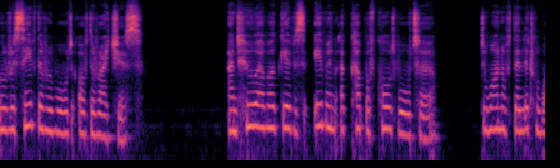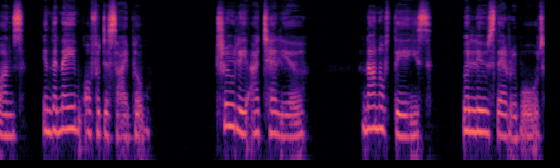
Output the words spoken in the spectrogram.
will receive the reward of the righteous. And whoever gives even a cup of cold water to one of the little ones in the name of a disciple, truly I tell you, none of these will lose their reward.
